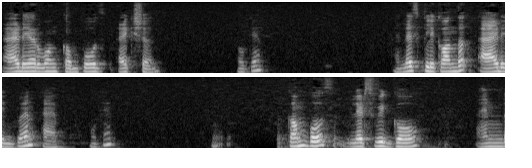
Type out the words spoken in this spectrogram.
add here one compose action okay? And let's click on the add into an app okay? So compose let's we go and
